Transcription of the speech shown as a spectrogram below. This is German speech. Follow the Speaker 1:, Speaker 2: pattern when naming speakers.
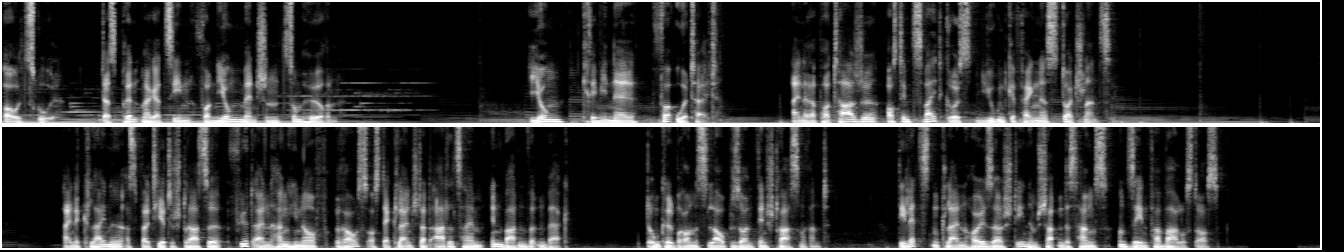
Speaker 1: Old School, das Printmagazin von jungen Menschen zum Hören. Jung, kriminell, verurteilt. Eine Reportage aus dem zweitgrößten Jugendgefängnis Deutschlands. Eine kleine asphaltierte Straße führt einen Hang hinauf raus aus der Kleinstadt Adelsheim in Baden-Württemberg. Dunkelbraunes Laub säumt den Straßenrand. Die letzten kleinen Häuser stehen im Schatten des Hangs und sehen verwahrlost aus.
